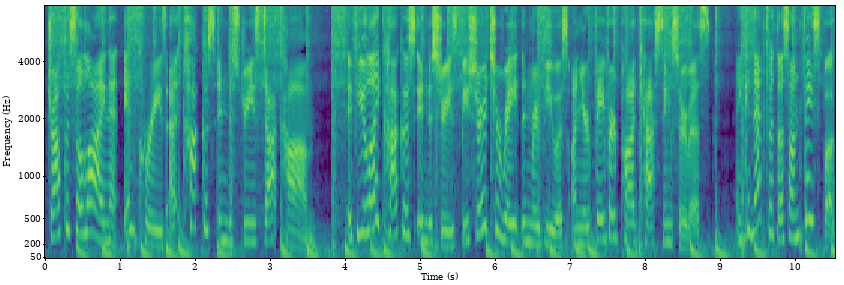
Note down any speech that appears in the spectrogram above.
Drop us a line at inquiries at kakosindustries.com. If you like Kakos Industries, be sure to rate and review us on your favorite podcasting service, and connect with us on Facebook,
